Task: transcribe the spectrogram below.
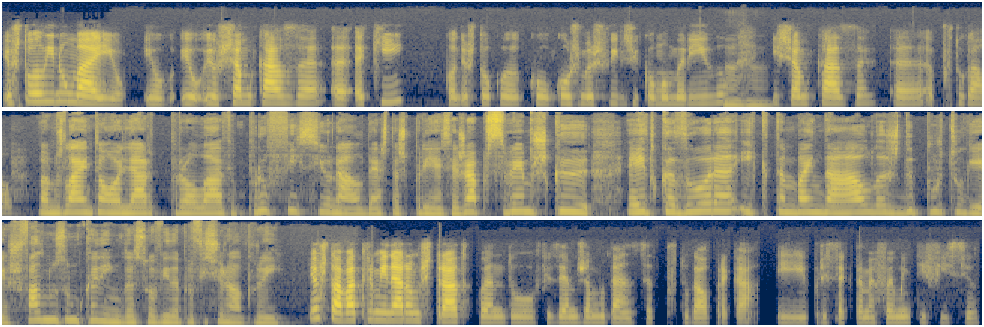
eu estou ali no meio, eu, eu, eu chamo casa uh, aqui, quando eu estou com, com, com, os meus filhos e com o meu marido, uhum. e chamo casa uh, a Portugal. Vamos lá então olhar para o lado profissional desta experiência. Já percebemos que é educadora e que também dá aulas de português. Fale-nos um bocadinho da sua vida profissional por aí. Eu estava a terminar o mestrado quando fizemos a mudança de Portugal para cá e por isso é que também foi muito difícil.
